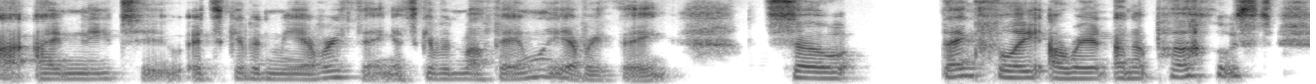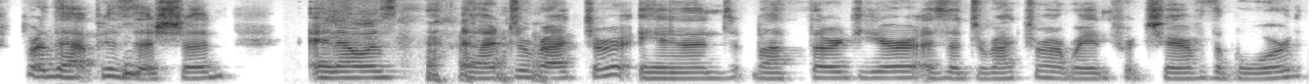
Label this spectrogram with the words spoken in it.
I, I need to. It's given me everything, it's given my family everything. So thankfully, I ran unopposed for that position. And I was a director. And my third year as a director, I ran for chair of the board,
